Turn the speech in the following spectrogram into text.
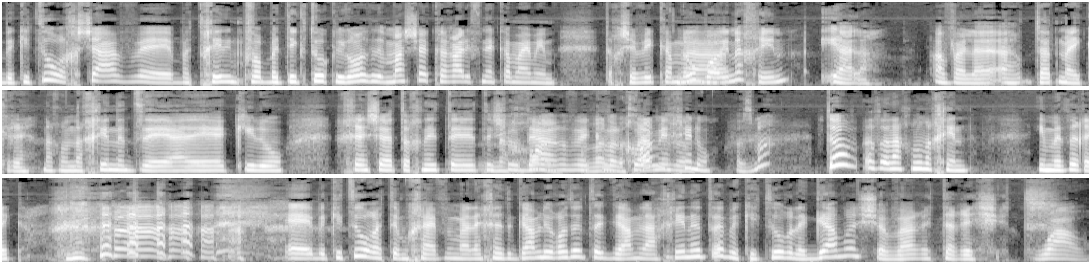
בקיצור עכשיו אה, מתחילים כבר בטיקטוק לראות מה שקרה לפני כמה ימים תחשבי כמה נו בואי נכין. יאללה. אבל אה, את יודעת מה יקרה אנחנו נכין את זה אה, כאילו אחרי שהתוכנית תשודר נכון, וכבר כולם. יכינו. אז מה? טוב אז אנחנו נכין. עם איזה רקע. אה, בקיצור אתם חייבים ללכת גם לראות את זה גם להכין את זה בקיצור לגמרי שבר את הרשת. וואו.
